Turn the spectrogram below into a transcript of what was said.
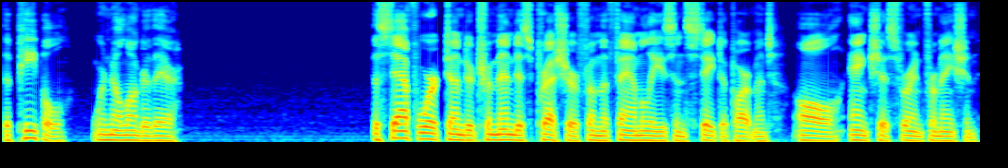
The people were no longer there. The staff worked under tremendous pressure from the families and State Department, all anxious for information.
